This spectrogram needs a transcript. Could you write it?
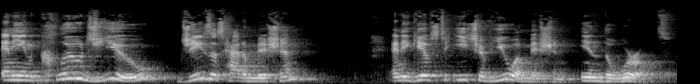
and He includes you. Jesus had a mission and He gives to each of you a mission in the world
